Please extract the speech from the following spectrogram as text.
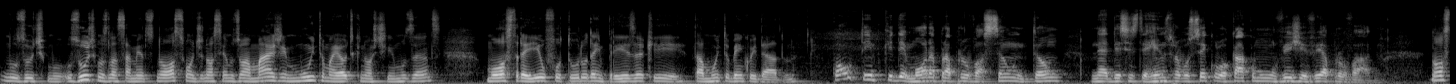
nos últimos, os últimos lançamentos nossos, onde nós temos uma margem muito maior do que nós tínhamos antes, mostra aí o futuro da empresa que está muito bem cuidado. Né? Qual o tempo que demora para aprovação, então, né, desses terrenos para você colocar como um VGV aprovado? Nós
